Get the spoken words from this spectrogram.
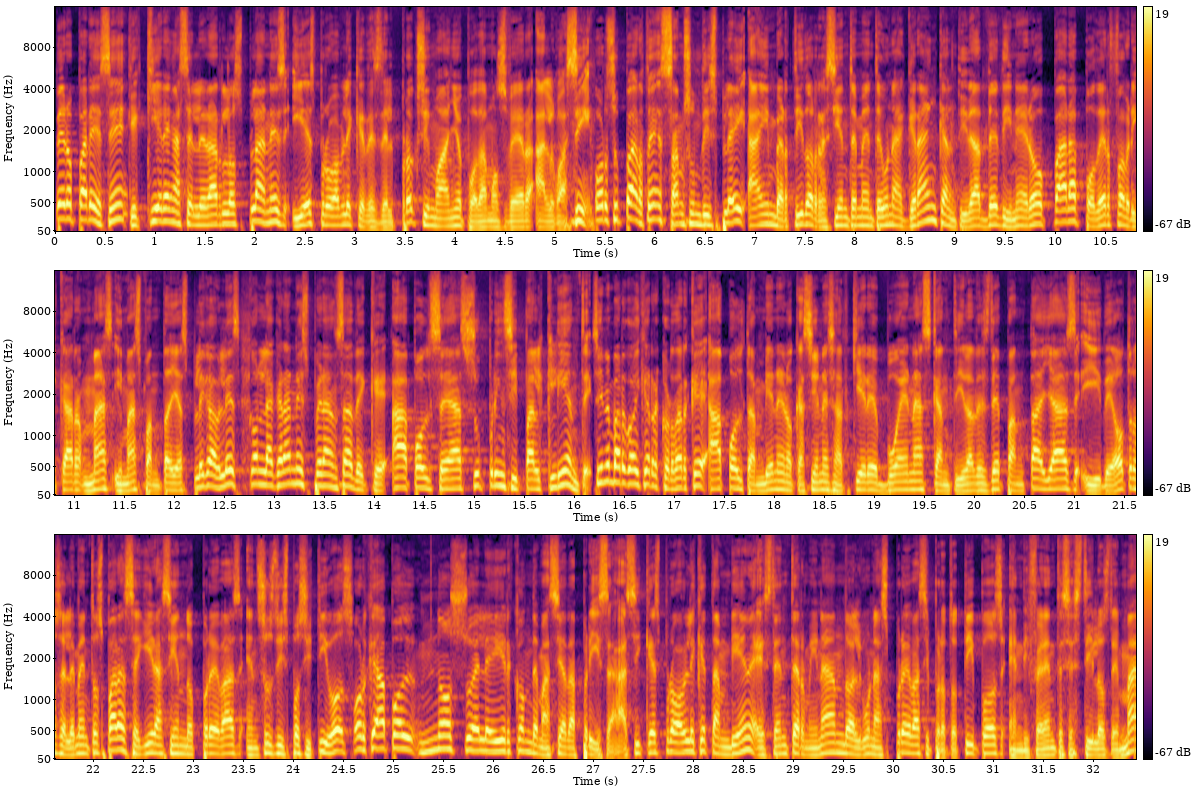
pero parece que quieren acelerar los planes y es probable que desde el próximo año podamos ver algo así. Por su parte, Samsung Display ha invertido recientemente una gran cantidad de dinero para poder fabricar más y más pantallas plegables con la gran esperanza de que Apple sea su principal cliente. Sin embargo, hay que recordar que Apple también en ocasiones adquiere buenas cantidades de pantallas y de otros elementos para seguir haciendo pruebas en sus dispositivos porque Apple no suele ir con demasiada prisa, así que es probable que también estén terminando algunas pruebas y prototipos en diferentes estilos de Mac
